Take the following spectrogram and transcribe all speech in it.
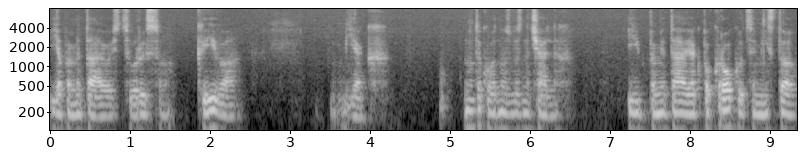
я пам'ятаю ось цю рису Києва як ну, таку одну з визначальних. І пам'ятаю, як по кроку це місто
